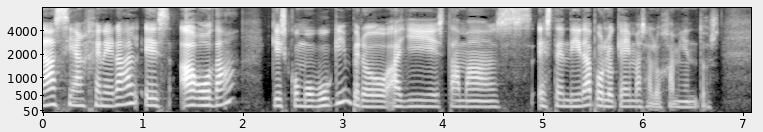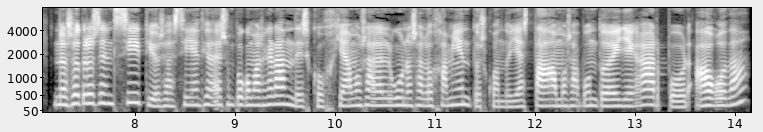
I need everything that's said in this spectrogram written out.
Asia en general, es Agoda, que es como Booking, pero allí está más extendida por lo que hay más alojamientos. Nosotros en sitios así, en ciudades un poco más grandes, cogíamos algunos alojamientos cuando ya estábamos a punto de llegar por Agoda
